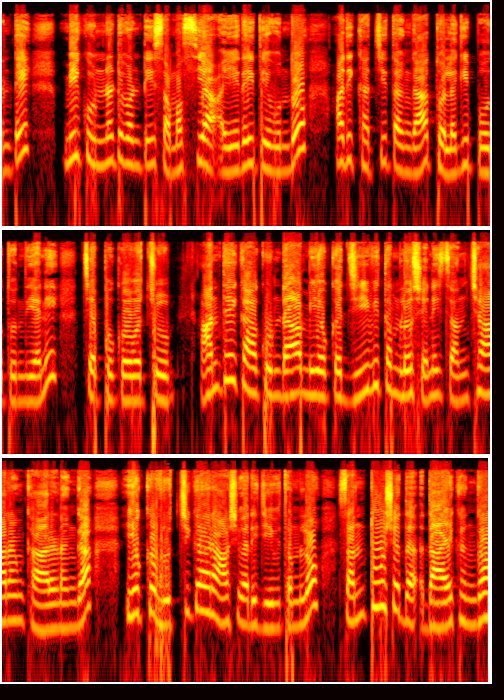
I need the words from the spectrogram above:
అంటే మీకు ఉన్నటువంటి సమస్య ఏదైతే ఉందో అది ఖచ్చితంగా తొలగిపోతుంది అని చెప్పుకోవచ్చు. అంతేకాకుండా మీ యొక్క జీవితంలో శని సంచారం కారణంగా ఈ యొక్క వృచ్చిక రాశి వారి జీవితంలో సంతోషదాయకంగా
